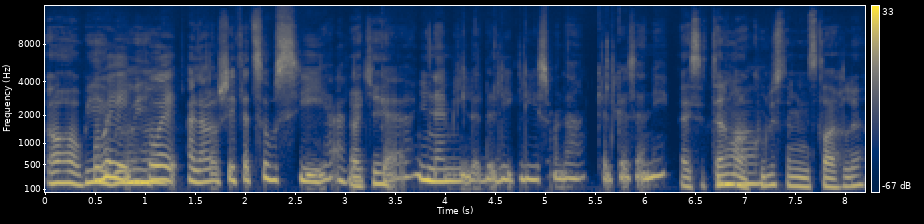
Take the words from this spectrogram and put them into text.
Ah oui, Oui, oui, oui. oui. Alors, j'ai fait ça aussi avec OK. euh, une amie là, de l'Église pendant quelques années. Hey, c'est tellement Wow. cool, ce ministère-là.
